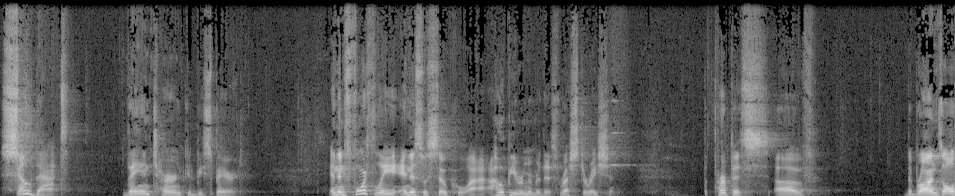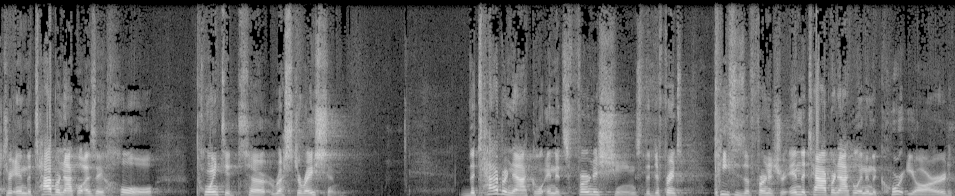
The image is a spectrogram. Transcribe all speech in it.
so that they in turn could be spared. And then, fourthly, and this was so cool, I, I hope you remember this restoration. The purpose of the bronze altar and the tabernacle as a whole pointed to restoration. The tabernacle and its furnishings, the different pieces of furniture in the tabernacle and in the courtyard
